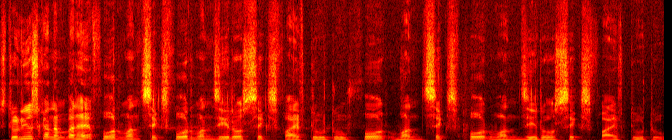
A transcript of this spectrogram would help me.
اسٹوڈیوز کا نمبر ہے four one six four one zero six five two two, four one six four one zero six five two two.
